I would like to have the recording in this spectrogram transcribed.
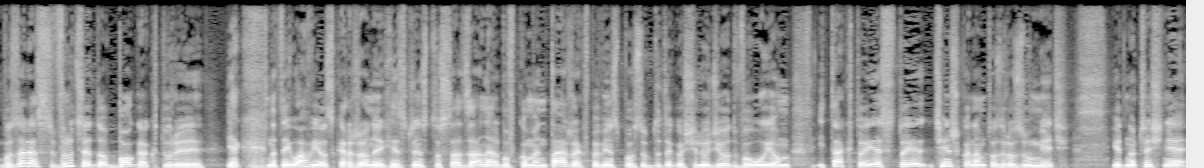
Bo zaraz wrócę do Boga, który jak na tej ławie oskarżonych jest często sadzany, albo w komentarzach w pewien sposób do tego się ludzie odwołują. I tak, to jest, to jest ciężko nam to zrozumieć. Jednocześnie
